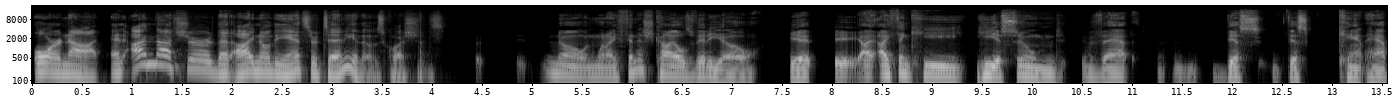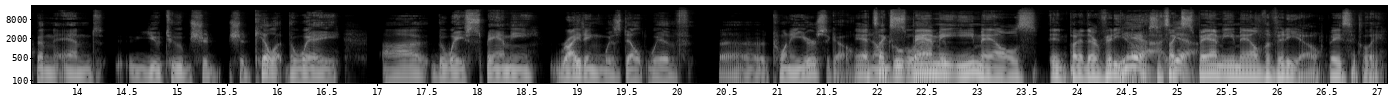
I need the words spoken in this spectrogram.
or not? And I'm not sure that I know the answer to any of those questions. No, and when I finished Kyle's video, it, it I, I think he he assumed that this this can't happen and YouTube should should kill it the way uh, the way spammy writing was dealt with uh, 20 years ago. Yeah, it's you know, like Google spammy emails, in, but they're videos. Yeah, it's like yeah. spam email the video, basically.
